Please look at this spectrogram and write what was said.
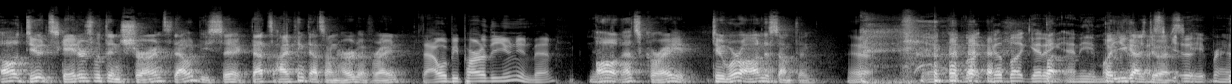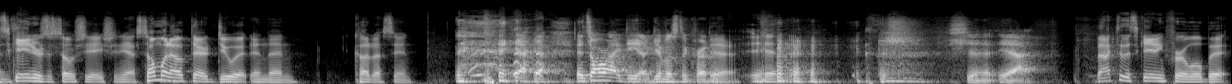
oh, dude, skaters with insurance, that would be sick. That's I think that's unheard of, right? That would be part of the union, man. Oh, that's great. Dude, we're on to something. Yeah. good luck, good luck getting But- any. but you guys do it. Skate the brands. Skaters Association. Yeah. Someone out there do it and then cut us in. Yeah, yeah. It's our idea. Give us the credit. Yeah. Yeah. Shit, yeah. Back to the skating for a little bit.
